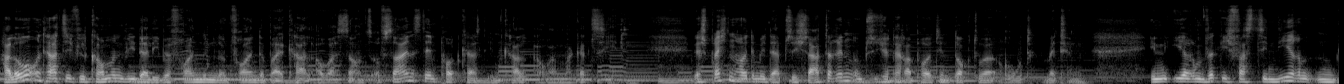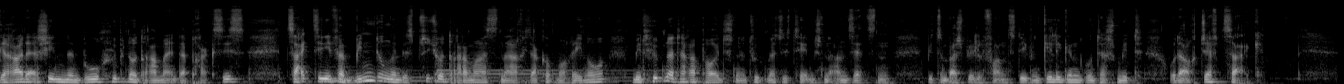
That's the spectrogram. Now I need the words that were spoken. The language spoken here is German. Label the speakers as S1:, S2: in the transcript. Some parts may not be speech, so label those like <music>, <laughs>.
S1: Hallo und herzlich willkommen wieder, liebe Freundinnen und Freunde, bei Karl Auer Sounds of Science, dem Podcast im Karl Auer Magazin. Wir sprechen heute mit der Psychiaterin und Psychotherapeutin Dr. Ruth Metten. In ihrem wirklich faszinierenden, gerade erschienenen Buch Hypnodrama in der Praxis zeigt sie die Verbindungen des Psychodramas nach Jacob Moreno mit hypnotherapeutischen und hypnosystemischen Ansätzen, wie zum Beispiel von Stephen Gilligan, Gunther Schmidt oder auch Jeff Zeig.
